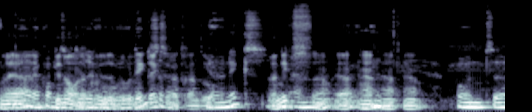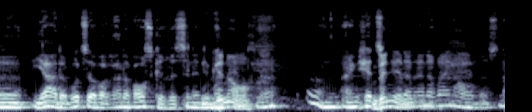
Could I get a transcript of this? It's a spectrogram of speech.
Ja, ja da kommt genau, diese, da kommt, wo, wo denkst, du dran so? Ja, nix. Ja, nix, ja, ja, ja, ja. Und äh, ja, da wurde sie aber gerade rausgerissen in dem genau. Moment. Ne? Eigentlich hätte sie dann eine reinhauen müssen.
